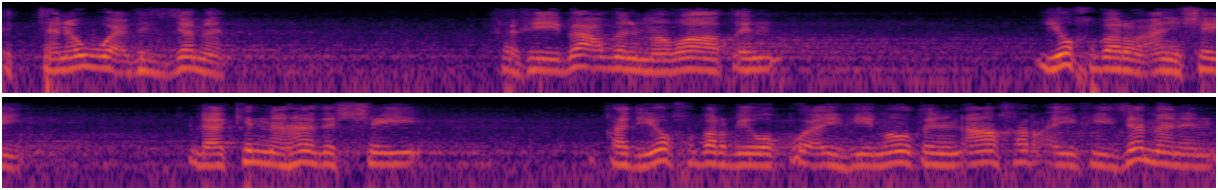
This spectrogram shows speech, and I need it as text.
التنوع في الزمن. ففي بعض المواطن يخبر عن شيء لكن هذا الشيء قد يخبر بوقوعه في موطن آخر أي في زمن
